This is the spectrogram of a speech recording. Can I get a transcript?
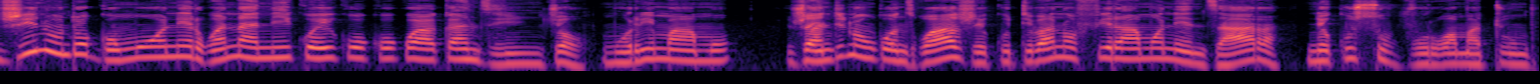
Zvino ndogomuonerwa naniko ikoko kwaakanzi njo murimamo zvandinongonzwazve kuti vanofiramo nenzara nekusubvurwa matumbu.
